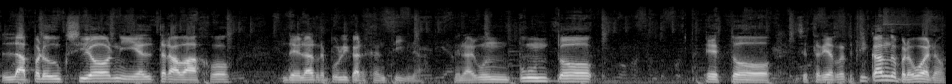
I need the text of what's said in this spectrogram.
la producción y el trabajo de la República Argentina. En algún punto esto se estaría ratificando, pero bueno,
